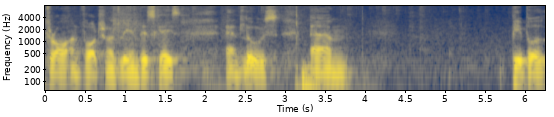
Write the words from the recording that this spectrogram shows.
draw. Unfortunately, in this case, and lose. Um, people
